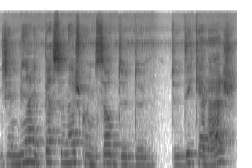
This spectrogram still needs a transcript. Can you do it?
J'aime bien les personnages qui ont une sorte de, de, de décalage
